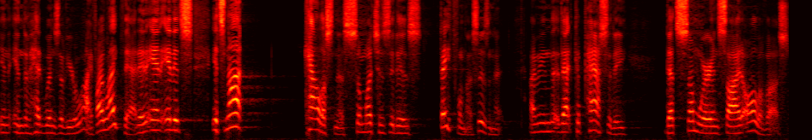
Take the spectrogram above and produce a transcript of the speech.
in, in the headwinds of your life. I like that. And, and, and it's, it's not callousness so much as it is faithfulness, isn't it? I mean, th- that capacity that's somewhere inside all of us.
